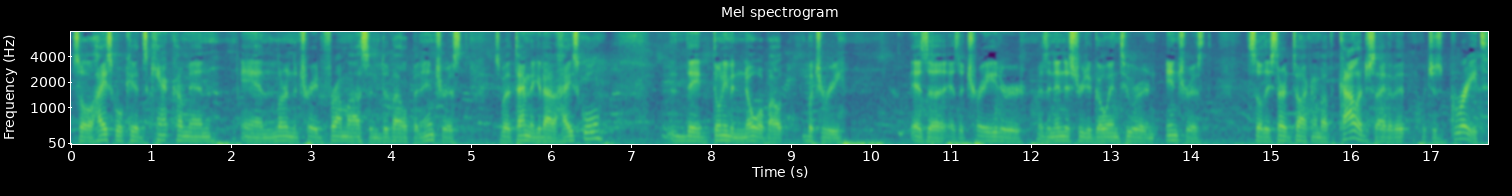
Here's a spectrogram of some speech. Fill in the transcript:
So high school kids can't come in and learn the trade from us and develop an interest. So by the time they get out of high school, they don't even know about butchery as a as a trade or as an industry to go into or an interest. So they started talking about the college side of it, which is great.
